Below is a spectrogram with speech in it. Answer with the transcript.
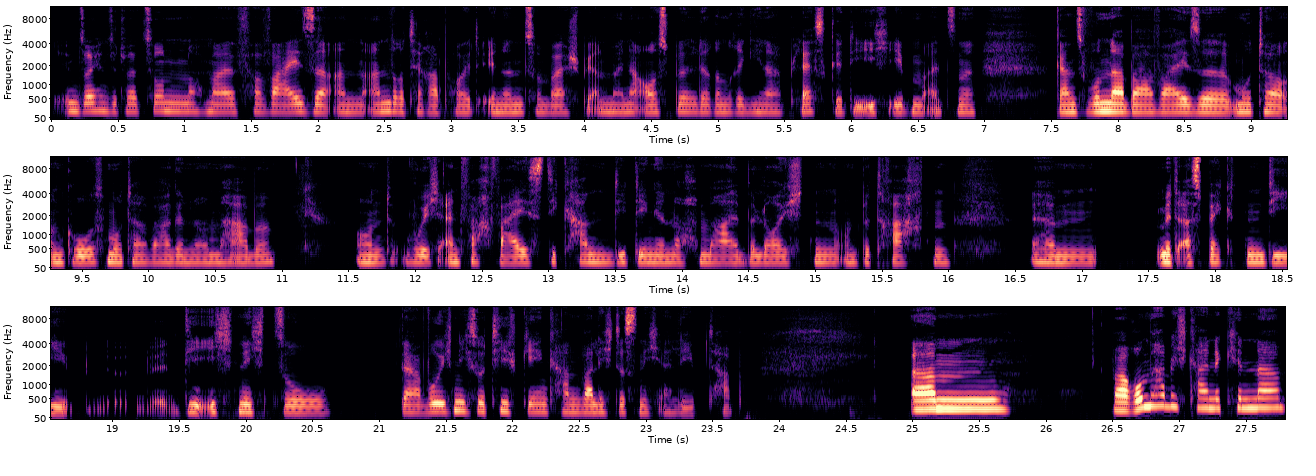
in solchen Situationen nochmal verweise an andere TherapeutInnen, zum Beispiel an meine Ausbilderin Regina Pleske, die ich eben als eine ganz wunderbar weise Mutter und Großmutter wahrgenommen habe und wo ich einfach weiß, die kann die Dinge nochmal beleuchten und betrachten ähm, mit Aspekten, die, die ich nicht so, da wo ich nicht so tief gehen kann, weil ich das nicht erlebt habe. Ähm, warum habe ich keine Kinder?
